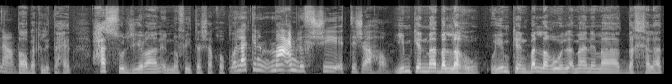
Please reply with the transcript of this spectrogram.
نعم. الطابق اللي تحت حسوا الجيران إنه في تشققات. ولكن ما عملوا في شيء اتجاهه يمكن ما بلغوا ويمكن بلغوا الأمانة ما تدخلت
